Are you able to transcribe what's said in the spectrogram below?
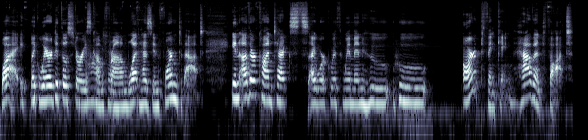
why, like, where did those stories gotcha. come from? What has informed that? In other contexts, I work with women who, who aren't thinking, haven't thought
